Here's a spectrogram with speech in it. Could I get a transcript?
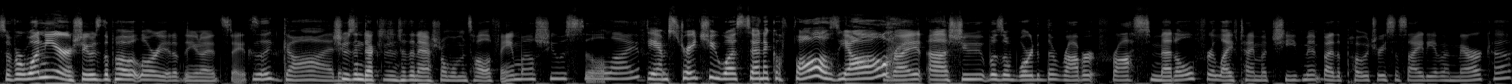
So for one year, she was the Poet Laureate of the United States. Good God. She was inducted into the National Women's Hall of Fame while she was still alive. Damn straight she was Seneca Falls, y'all. Right. Uh, she was awarded the Robert Frost Medal for Lifetime Achievement by the Poetry Society of America.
